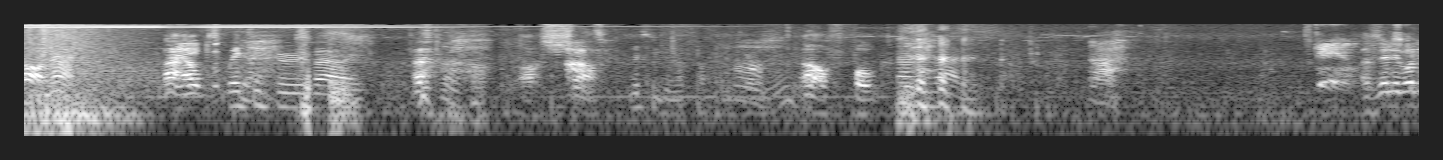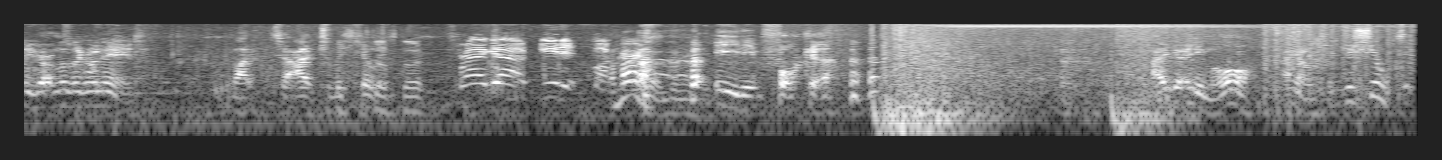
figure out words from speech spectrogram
Oh nice. That helped. Waiting for revive. Oh shit. This is gonna fucking kill me. Oh, oh fuck. No. Ah. Damn. Has anybody got another grenade? Like to actually kill still him? Frag out, eat it, Have I fucker. got? Eat it, fucker. I ain't got any more. Hang on, just shoot it.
